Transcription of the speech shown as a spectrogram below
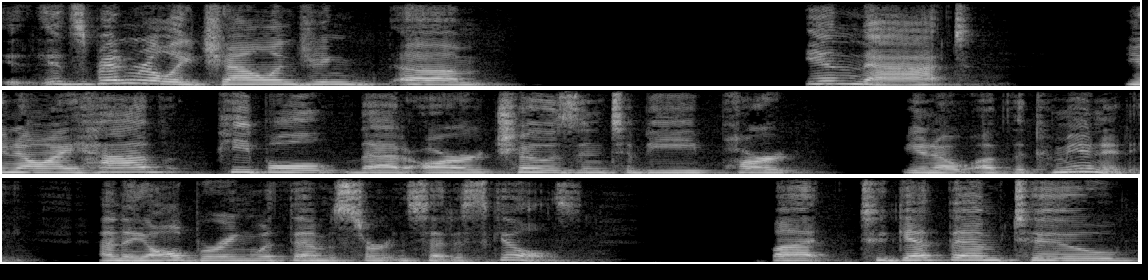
it's been really challenging um, in that you know, I have people that are chosen to be part, you know, of the community, and they all bring with them a certain set of skills. But to get them to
